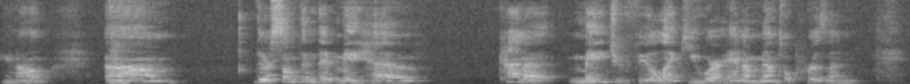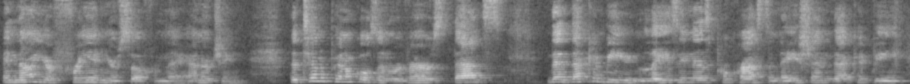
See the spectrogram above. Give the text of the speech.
you know? Um, there's something that may have kind of made you feel like you were in a mental prison. And now you're freeing yourself from that energy. The Ten of Pentacles in reverse, that's that, that could be laziness, procrastination. That could be,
